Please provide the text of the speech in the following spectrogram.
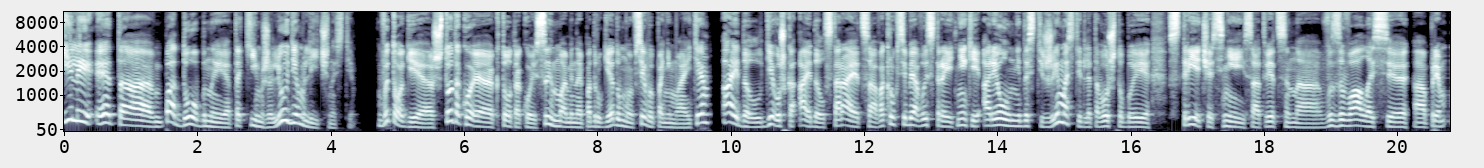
или это подобные таким же людям личности. В итоге, что такое, кто такой сын маминой подруги, я думаю, все вы понимаете. Айдол, девушка Айдол старается вокруг себя выстроить некий ореол недостижимости для того, чтобы встреча с ней, соответственно, вызывалась а, прям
